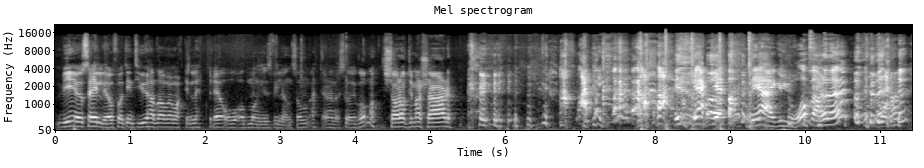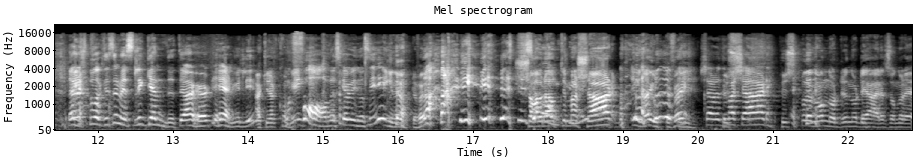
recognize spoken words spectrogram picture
Vi er jo så heldige å få et intervju her da med Martin Lepperød og Odd Magnus Williamson etter denne. Skal det gå nå? Shout-out til meg sjæl. Nei, det er ikke, det er ikke lov, er det det? Det er faktisk det mest legendete jeg har hørt i hele mitt liv. Er Hva faen skal jeg begynne å si? Ingen har gjort det før. Shout-out til meg sjæl. Ingen har gjort det før. Sjæl. Husk på det nå, når det, når det er en sånn, når det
